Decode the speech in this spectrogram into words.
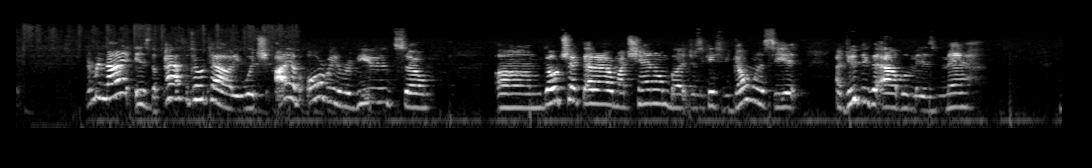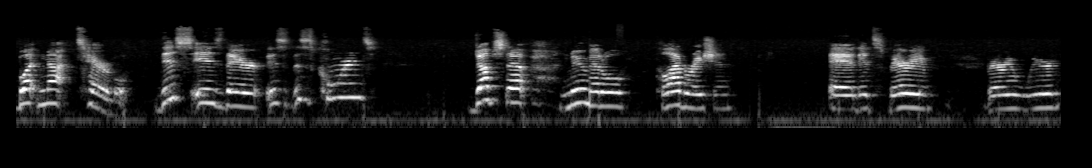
of Number nine is The Path of Totality, which I have already reviewed, so um, go check that out on my channel. But just in case if you don't want to see it, I do think the album is meh, but not terrible. This is their this this is Korn's dubstep nu metal collaboration, and it's very very weird.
